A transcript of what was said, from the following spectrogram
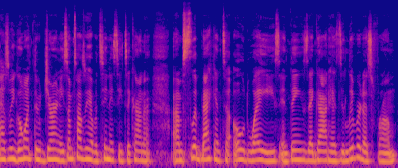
as we going through journey, sometimes we have a tendency to kind of um, slip back into old ways and things that God has delivered us from.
